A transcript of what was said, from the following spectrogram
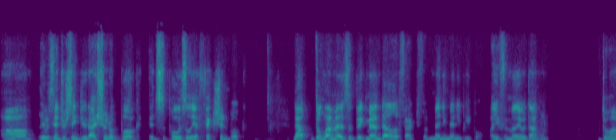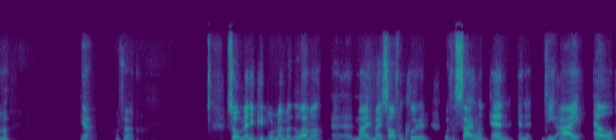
Um, it was interesting, dude. I showed a book. It's supposedly a fiction book. Now, Dilemma is a big Mandela effect for many, many people. Are you familiar with that one? Dilemma. Yeah. What's that? So many people remember Dilemma, uh, my myself included, with a silent N in it. D I L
